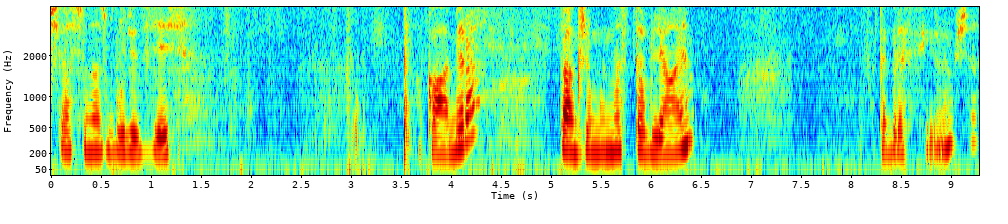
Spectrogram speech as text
Сейчас у нас будет здесь камера. Также мы наставляем Фотографируем сейчас.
